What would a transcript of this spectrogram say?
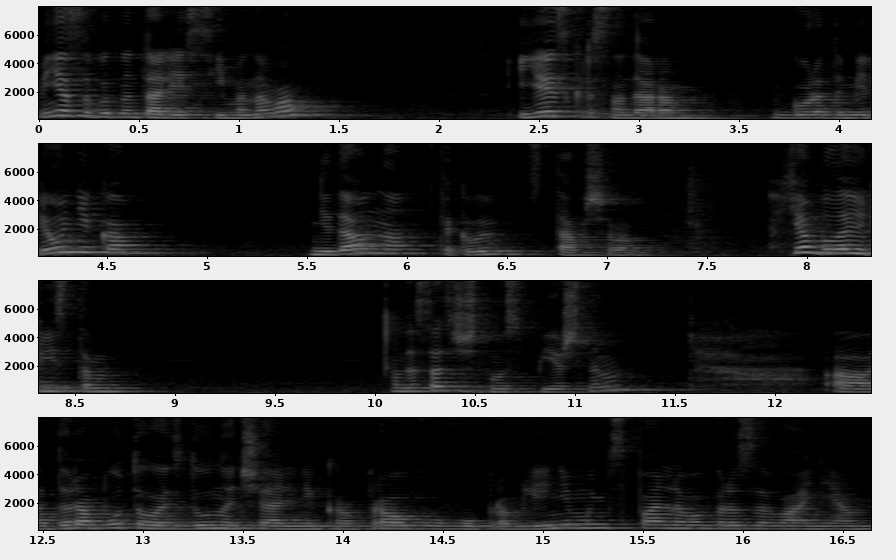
Меня зовут Наталья Симонова, и я из Краснодара, города-миллионника, недавно таковым ставшего. Я была юристом, достаточно успешным, а, доработалась до начальника правового управления муниципального образования.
